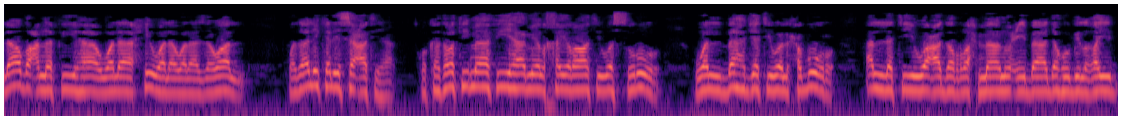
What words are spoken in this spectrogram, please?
لا ضعن فيها ولا حول ولا زوال وذلك لسعتها وكثرة ما فيها من الخيرات والسرور والبهجة والحبور التي وعد الرحمن عباده بالغيب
